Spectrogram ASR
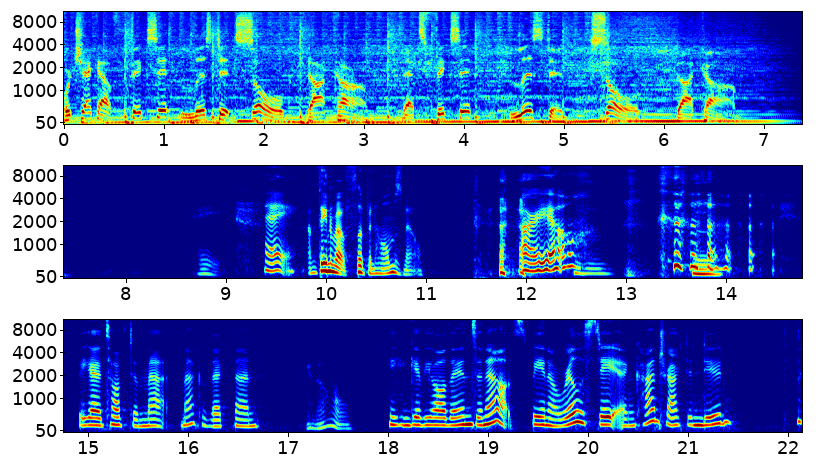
or check out fixitlistedsold.com. That's fixitlistedsold.com. Hey, Hey, I'm thinking about flipping homes now. Are you? Mm-hmm. we got to talk to Matt Makovic then. I know. He can give you all the ins and outs, being a real estate and contracting dude.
